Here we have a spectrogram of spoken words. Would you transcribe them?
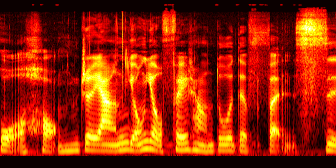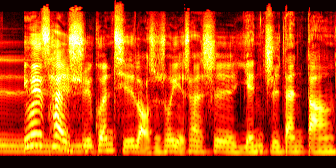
火红这样拥有非常多的粉丝，因为蔡徐坤其实老实说也算是颜值担当，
